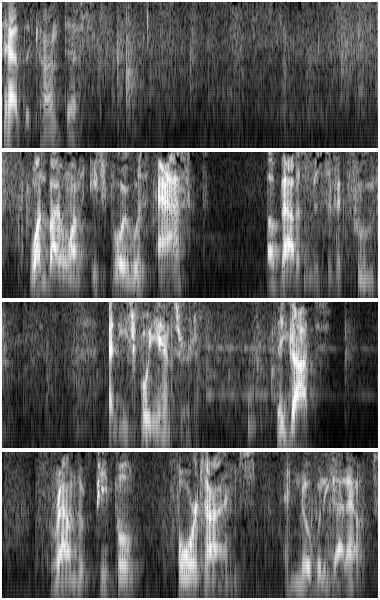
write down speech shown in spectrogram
to have the contest. One by one, each boy was asked about a specific food, and each boy answered. They got around the people four times, and nobody got out.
